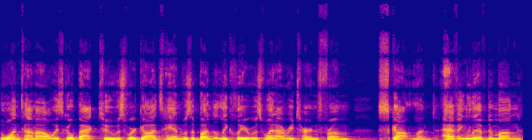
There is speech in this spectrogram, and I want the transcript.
The one time I always go back to was where God's hand was abundantly clear was when I returned from Scotland. Having lived among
